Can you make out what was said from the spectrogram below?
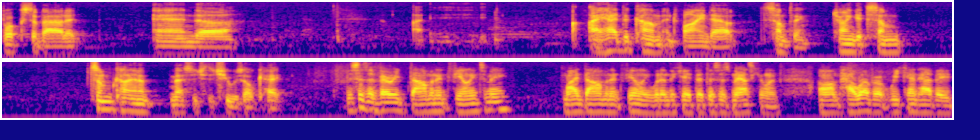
books about it, and uh, I, I had to come and find out something, try and get some, some kind of message that she was okay. This is a very dominant feeling to me. My dominant feeling would indicate that this is masculine. Um, however, we can have a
